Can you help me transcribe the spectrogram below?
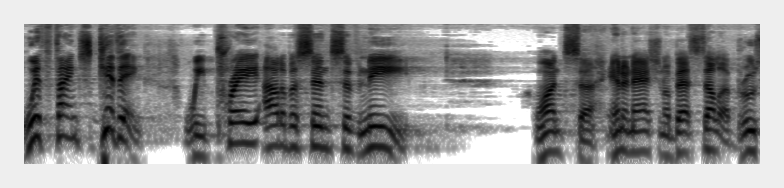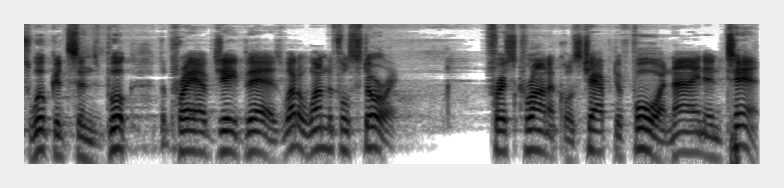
with thanksgiving. We pray out of a sense of need. Once uh, international bestseller, Bruce Wilkinson's book, The Prayer of Jabez. What a wonderful story. First Chronicles chapter 4, 9 and 10.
